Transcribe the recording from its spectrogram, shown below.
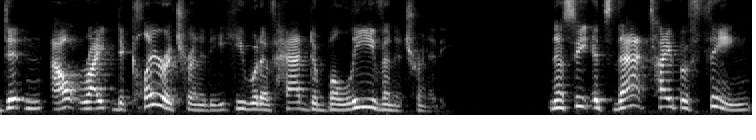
didn't outright declare a trinity, he would have had to believe in a trinity. Now, see, it's that type of thing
